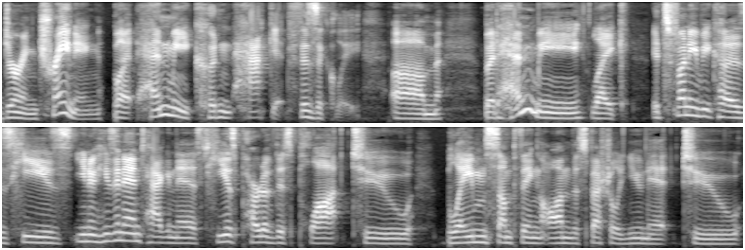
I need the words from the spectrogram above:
during training, but Henmi couldn't hack it physically. Um, but Henmi, like, it's funny because he's, you know, he's an antagonist. He is part of this plot to blame something on the special unit to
